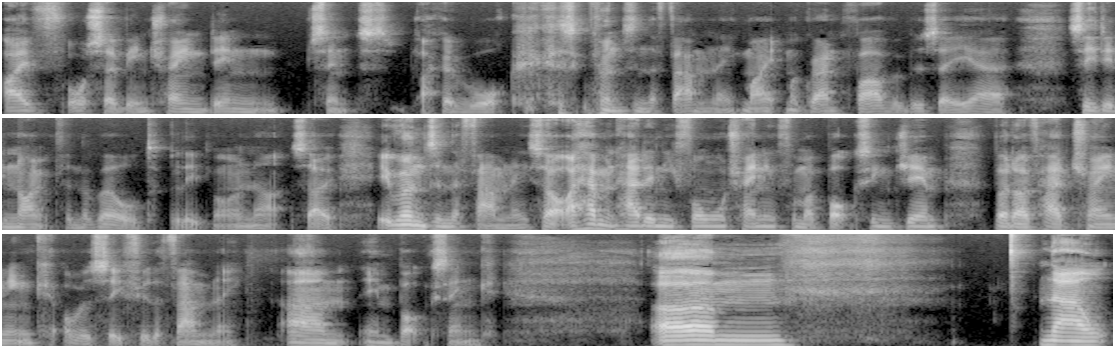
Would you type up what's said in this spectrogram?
I've also been trained in since I could walk because it runs in the family. My my grandfather was a uh, seeded ninth in the world, believe it or not. So it runs in the family. So I haven't had any formal training from a boxing gym, but I've had training obviously through the family um, in boxing. Um, now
